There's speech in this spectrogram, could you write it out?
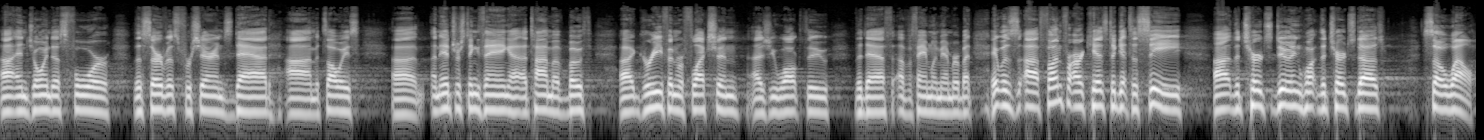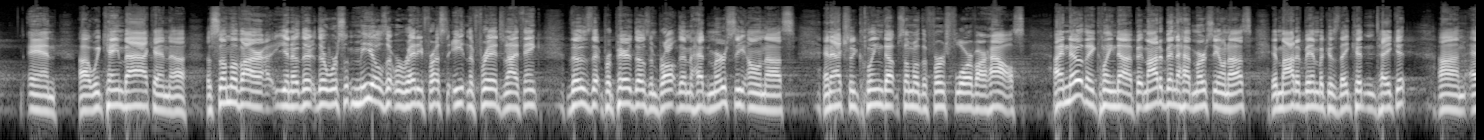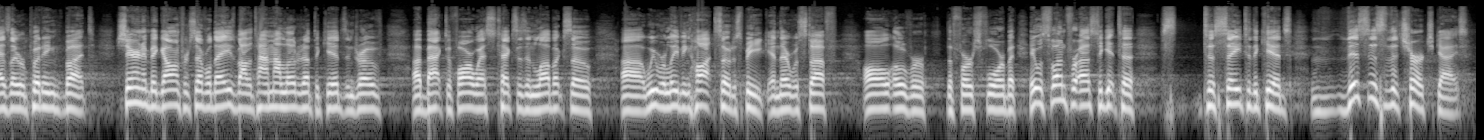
uh, and joined us for the service for Sharon's dad. Um, it's always uh, an interesting thing, a, time of both uh, grief and reflection as you walk through the death of a family member. But it was fun for our kids to get to see the church doing what the church does so well. And uh, we came back, and uh, some of our, you know, there, there were some meals that were ready for us to eat in the fridge. And I think those that prepared those and brought them had mercy on us and actually cleaned up some of the first floor of our house. I know they cleaned up. It might have been to have mercy on us, it might have been because they couldn't take it um, as they were putting, but. Sharon had been gone for several days by the time I loaded up the kids and drove uh, back to far west Texas in Lubbock. So uh, we were leaving hot, so to speak, and there was stuff all over the first floor. But it was fun for us to get to, to say to the kids, this is the church, guys.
